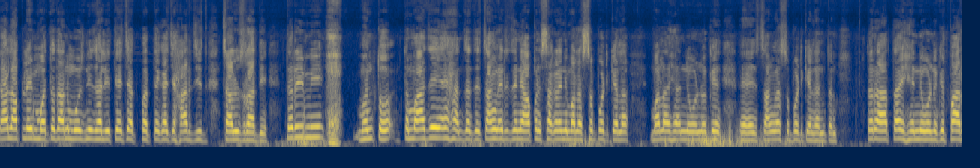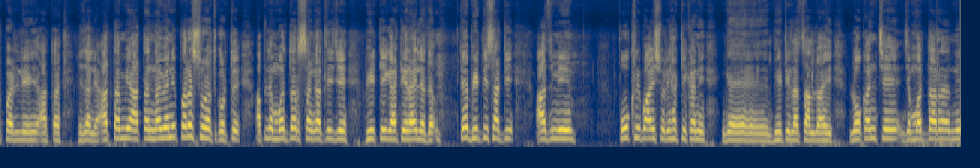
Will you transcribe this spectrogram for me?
काल आपले मतदान मोजणी झाली त्याच्यात प्रत्येकाची हार जीत चालूच राहते. तरी मी म्हणतो तर माझे हा चांगल्या रीतीने आपण सगळ्यांनी मला सपोर्ट केला. मला ह्या निवडणुकीत चांगला सपोर्ट केल्यानंतर तर आता हे निवडणुकी पार पडले आता हे झाले. आता मी आता नव्याने परत सुरुवात करतो आहे आपल्या मतदारसंघातले जे भेटी गाठी राहिल्या होत्या त्या भेटीसाठी आज मी पोखरी बाळेश्वर ह्या ठिकाणी ग- भेटीला चाललो आहे. लोकांचे जे मतदारांनी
